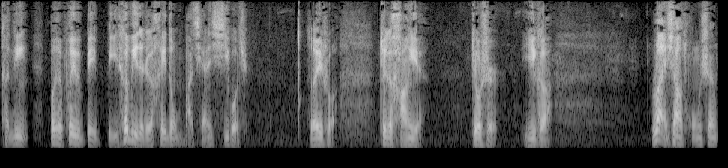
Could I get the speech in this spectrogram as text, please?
肯定不会会被比特币的这个黑洞把钱吸过去，所以说这个行业就是一个乱象丛生，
